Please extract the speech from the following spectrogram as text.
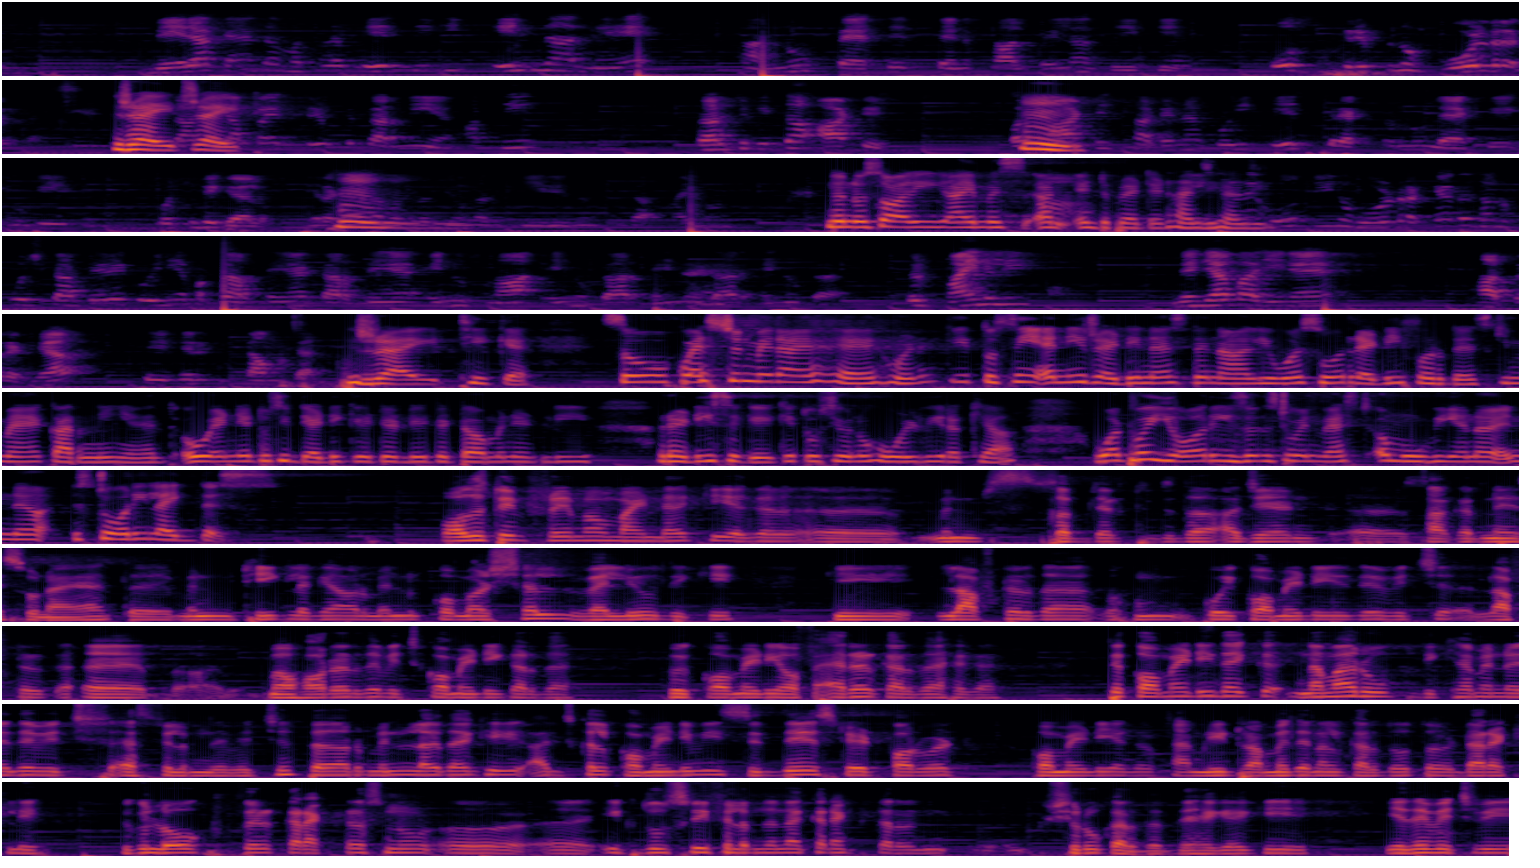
ਮੇਰਾ ਕਹਿਣ ਦਾ ਮਤਲਬ ਇਹ ਸੀ ਕਿ ਇਹਨਾਂ ਨੇ ਸਾਨੂੰ ਪੈਸੇ 3 ਸਾਲ ਪਹਿਲਾਂ ਦੇ ਕੇ ਉਸ ਸਕ੍ਰਿਪਟ ਨੂੰ ਹੋਲਡ ਰੱਖਿਆ। ਕਿ right. ਆਪਾਂ ਸਕ੍ਰਿਪਟ ਕਰਨੀ ਹੈ ਅਸੀਂ ਸਰਚ ਕੀਤਾ ਆਰਟਿਸਟ ਪਰ। ਆਰਟਿਸਟ ਸਾਡੇ ਨਾਲ ਕੋਈ ਇਸ ਕਰੈਕਟਰ ਨੂੰ ਲੈ ਕੇ ਕਿਉਂਕਿ ਕੁਝ ਵੀ ਲਓ ਮੇਰਾ ਹੂੰ, ਕਹਿਣ। ਮਤਲਬ ਕਿ ਉਹਨਾਂ ਦੀ ਕੀ ਰੀਜ਼ਨ ਸੀਗਾ I don't know no sorry I misinterpreted ਹਾਂਜੀ ਹਾਂਜੀ। ਉਹ ਚੀਜ਼ ਹੋਲਡ ਰੱਖਿਆ ਤੇ ਸਾਨੂੰ ਪੁਸ਼ ਕਰਦੇ ਰਹੇ ਕੋਈ ਨਹੀਂ ਆਪਾਂ ਕਰਦੇ ਆਂ ਕਰਦੇ ਆਂ ਇਹਨੂੰ ਸੁਣਾ ਇਹਨੂੰ ਕਰ ਇਹਨੂੰ ਕਰ ਇਹਨੂੰ ਕਰ। ਫਿਰ ਫਾਈਨਲੀ ਨਿੰਜਾ ਭਾਜੀ ਨੇ ਹੱਥ ਰੱਖਿਆ ਤੇ ਫਿਰ ਕੰਮ ਚੱਲ ਰਾਈਟ ਠੀਕ ਹੈ। ਸੋ ਕੁਐਸਚਨ ਮੇਰਾ ਇਹ ਹੈ ਹੁਣ ਕਿ ਤੁਸੀਂ ਇੰਨੀ ਰੈਡੀਨੈਸ ਦੇ ਨਾਲ you are so ready for this ਕਿ ਮੈਂ ਕਰਨੀ ਹੈ। ਉਹ ਇੰਨੇ ਤੁਸੀਂ ਡੈਡੀਕੇਟਿਡਲੀ ਡਿਟਰਮਿਨੇਟਲੀ ਰੈਡੀ ਸੀਗੇ ਕਿ ਤੁਸੀਂ ਉਹਨੂੰ ਹੋਲਡ ਵੀ ਰੱਖਿਆ। What were your reasons to invest a movie in in a story like this positive frame of mind ਹੈ ਕਿ ਅਗਰ ਮੈਨੂੰ ਸਬਜੈਕਟ ਜਿੱਦਾਂ ਅਜੇ ਸਾਗਰ ਨੇ ਸੁਣਾਇਆ ਤੇ ਮੈਨੂੰ ਠੀਕ ਲੱਗਿਆ ਔਰ ਮੈਨੂੰ ਕਮਰਸ਼ੀਅਲ ਵੈਲਿਊ ਦਿਖੀ। ਕਿ ਲਾਫਟਰ ਦਾ ਹੁਣ ਕੋਈ ਕਾਮੇਡੀ ਦੇ ਵਿੱਚ ਲਾਫਟਰ ਮੈਂ ਹਾਰਰ ਦੇ ਵਿੱਚ ਕਾਮੇਡੀ ਕਰਦਾ, ਕੋਈ ਕਾਮੇਡੀ ਆਫ ਐਰਰ ਕਰਦਾ ਹੈਗਾ। ਤੇ ਕਾਮੇਡੀ ਦਾ ਇੱਕ ਨਵਾਂ ਰੂਪ ਦਿਖਿਆ ਮੈਨੂੰ ਇਹਦੇ ਵਿੱਚ, ਇਸ ਫਿਲਮ ਦੇ ਵਿੱਚ। ਪਰ ਮੈਨੂੰ ਲੱਗਦਾ ਕਿ ਅੱਜ ਕੱਲ ਕਾਮੇਡੀ ਵੀ ਸਿੱਧੇ ਸਟ੍ਰੇਟ ਫਾਰਵਰਡ ਕਾਮੇਡੀ ਅਗਰ ਫੈਮਿਲੀ ਡਰਾਮੇ ਦੇ ਨਾਲ ਕਰ ਦੋ ਤਾਂ ਡਾਇਰੈਕਟਲੀ ਕਿਉਂਕਿ ਲੋਕ ਫਿਰ ਕੈਰੈਕਟਰਸ ਨੂੰ ਇੱਕ ਦੂਸਰੀ ਫਿਲਮ ਦੇ ਨਾਲ ਕਨੈਕਟ ਕਰਨ ਸ਼ੁਰੂ ਕਰ ਦਿੰਦੇ ਹੈਗੇ ਕਿ ਇਹਦੇ ਵਿੱਚ ਵੀ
